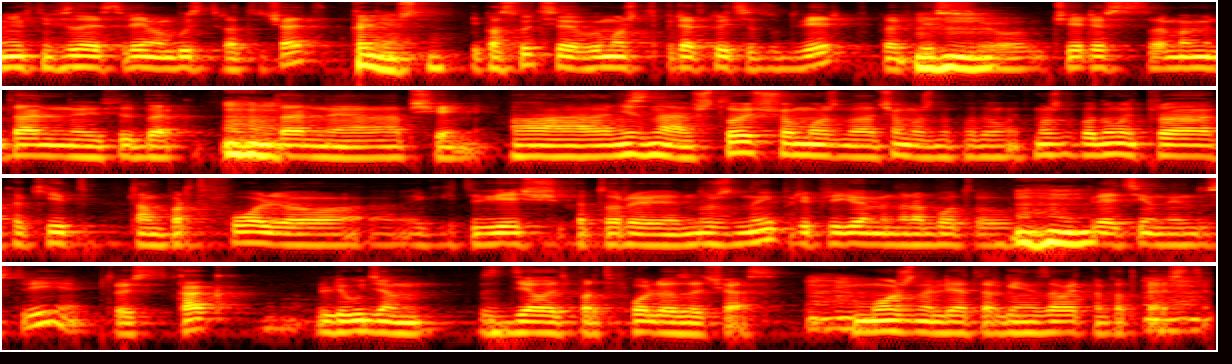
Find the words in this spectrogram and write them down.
у них не всегда есть время быстро отвечать. Конечно. И по сути вы можете приоткрыть эту дверь в профессию угу. через моментальный фидбэк, угу. моментальное общение. А, не знаю, что еще можно, о чем можно подумать? Можно подумать про какие-то там портфолио и какие-то вещи, которые нужны при приеме на работу угу. в креативной индустрии. То есть как людям сделать портфолио за час. Угу. Можно ли это организовать на подкасте? Угу.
